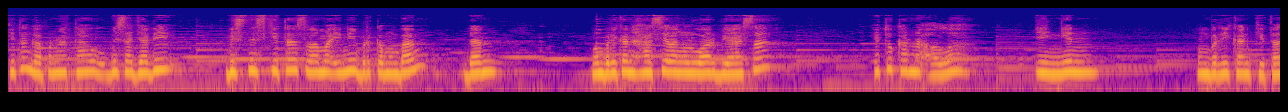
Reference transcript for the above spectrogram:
Kita nggak pernah tahu. Bisa jadi bisnis kita selama ini berkembang dan memberikan hasil yang luar biasa, itu karena Allah ingin memberikan kita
